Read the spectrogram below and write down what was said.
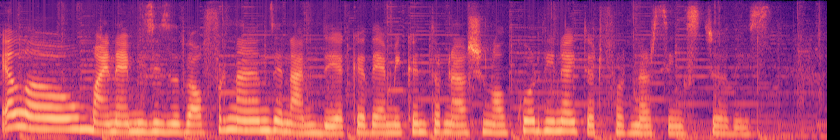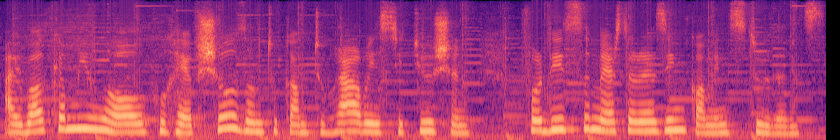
Hello, my name is Isabel Fernandes and I'm the Academic International Coordinator for Nursing Studies. I welcome you all who have chosen to come to our institution for this semester as incoming students.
